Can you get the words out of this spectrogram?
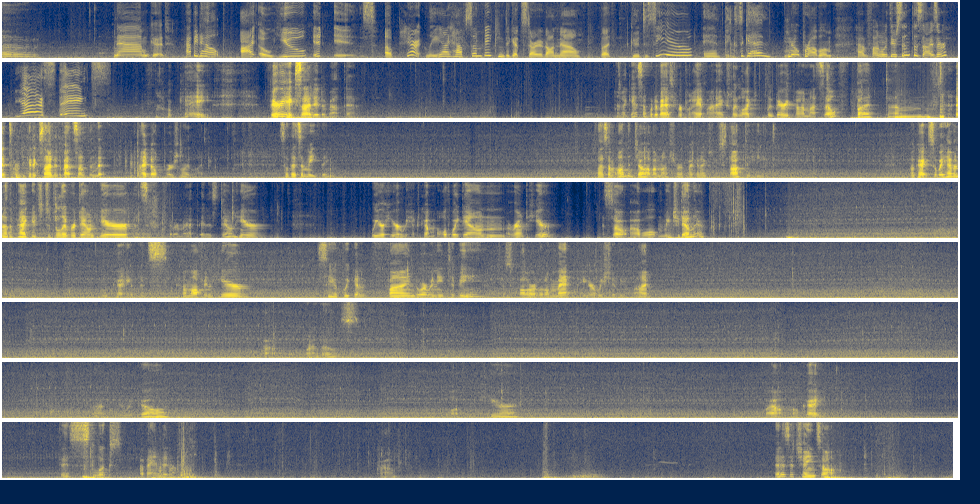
Nah, I'm good. Happy to help. I owe you, it is. Apparently, I have some baking to get started on now. But good to see you. you, and thanks again. No problem. Have fun with your synthesizer. Yes, thanks. Okay. Very excited about that. And I guess I would have asked for pie if I actually liked blueberry pie myself, but um, it's hard to get excited about something that I don't personally like. So that's a me thing. Plus, I'm on the job. I'm not sure if I can actually stop to eat. Okay, so we have another package to deliver down here. Let's see, look at our map. It is down here. We are here. We have to come all the way down around to here. So I will meet you down there. Okay, let's come off in here. See if we can find where we need to be. Just follow our little map here. We should be fine. Uh, one of those. Alright, here we go. Here. Wow, okay. This looks abandoned. Um, that is a chainsaw.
